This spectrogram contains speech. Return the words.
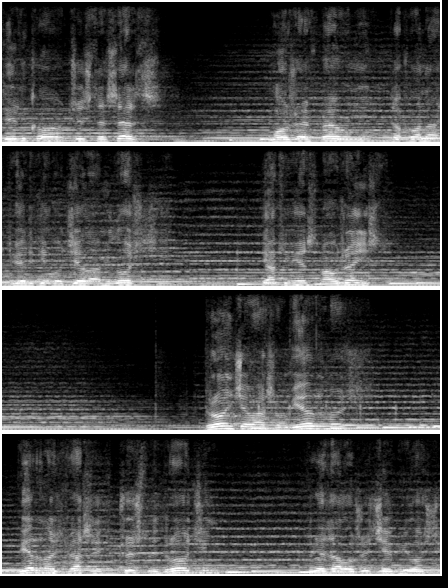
Tylko czyste serce może w pełni dokonać wielkiego dzieła miłości, jakim jest małżeństwo. Grońcie waszą wierność, wierność waszych przyszłych rodzin, które założycie w miłości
